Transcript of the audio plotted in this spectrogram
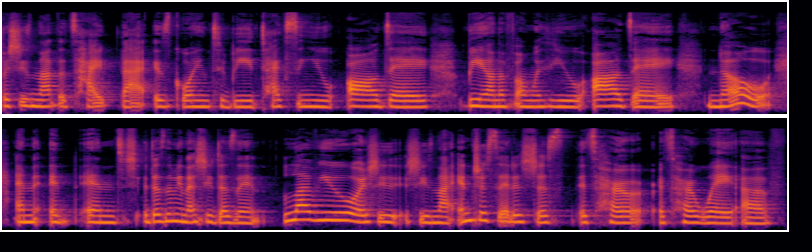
but she's not the type that is going to be texting you all day, being on the phone with you all day. No. And it and it doesn't mean that she doesn't love you or she she's not interested. It's just it's her it's her way of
